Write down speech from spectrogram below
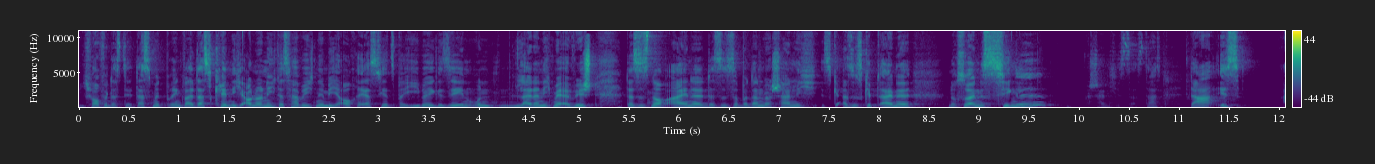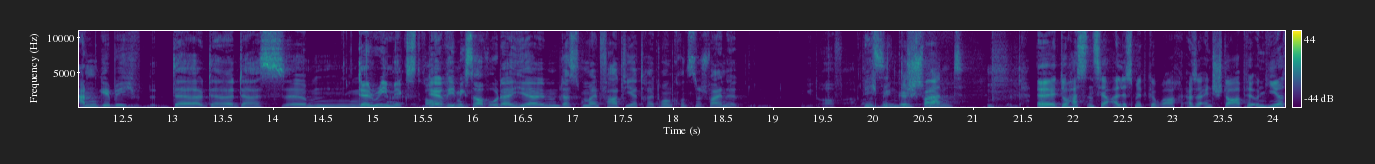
ich hoffe, dass der das mitbringt, weil das kenne ich auch noch nicht. Das habe ich nämlich auch erst jetzt bei Ebay gesehen und leider nicht mehr erwischt. Das ist noch eine, das ist aber dann wahrscheinlich, also es gibt eine, noch so eine Single, wahrscheinlich ist das das, da ist angeblich der, der, das, ähm, Der Remix drauf. der Remix drauf oder hier, dass mein Vater ja drei grunzende Schweine irgendwie drauf. Aber Wir bin sind gespannt. Äh, du hast uns ja alles mitgebracht, also ein Stapel. Und hier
